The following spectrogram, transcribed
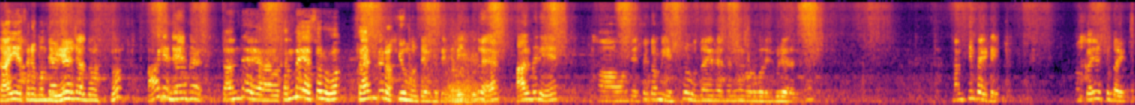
ತಾಯಿ ಹೆಸರು ಬಂದು ಏಂಜಲ್ ದೋಸ್ತು? ಹಾಗೇನೆ ತಂದೆ ತಂದೆ ಹೆಸರು ಸ್ಯಾಂಪಿರ್ ಅಕ್ಯೂಮ್ ಅಂತ ಹೇಳ್ಬಿಟ್ಟು ಇಲ್ಲಿ ಕುದುರೆ ಆಲ್ರೆಡಿ ಒಂದು ಎಷ್ಟು ಕಮ್ಮಿ ಎಷ್ಟು ಉದ್ದ ಇದೆ ಅಂತ ನೀವು ನೋಡ್ಬೋದು ಈ ವಿಡಿಯೋದಲ್ಲಿ ನಮ್ಗಿಂತ ಹೈಟ್ ಐತೆ ಒಂದ್ ಕೈ ಉದ್ದ ಐತೆ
